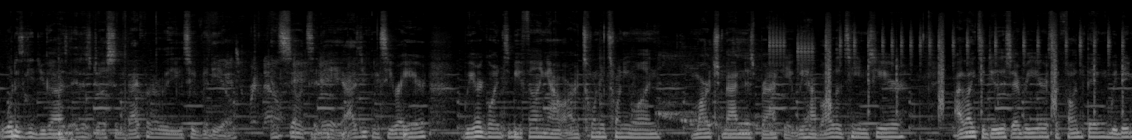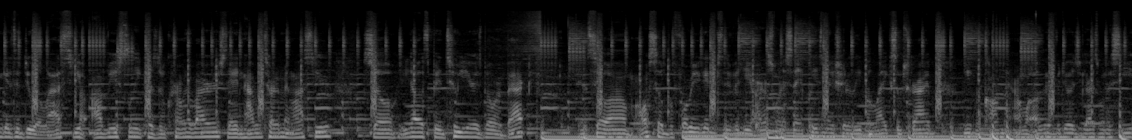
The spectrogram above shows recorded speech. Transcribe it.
What is good you guys, it is Justin back for another YouTube video. And so today, as you can see right here, we are going to be filling out our 2021 March Madness bracket. We have all the teams here. I like to do this every year, it's a fun thing. We didn't get to do it last year, obviously because of coronavirus, they didn't have a tournament last year. So, you know, it's been two years, but we're back. And so, um, also, before we get into the video, I just want to say, please make sure to leave a like, subscribe, leave a comment on what other videos you guys want to see.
